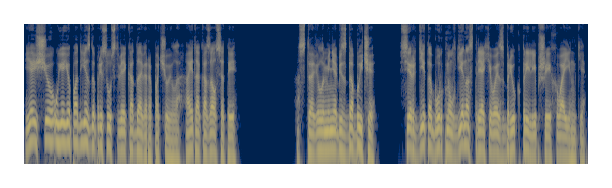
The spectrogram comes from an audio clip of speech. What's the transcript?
Я еще у ее подъезда присутствие кадавера почуяла, а это оказался ты. Оставила меня без добычи. Сердито буркнул Гена, стряхивая с брюк прилипшие хвоинки.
